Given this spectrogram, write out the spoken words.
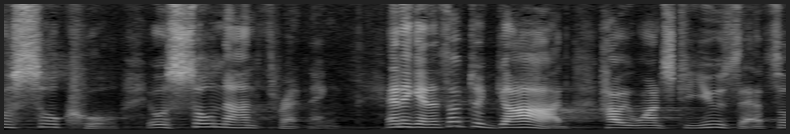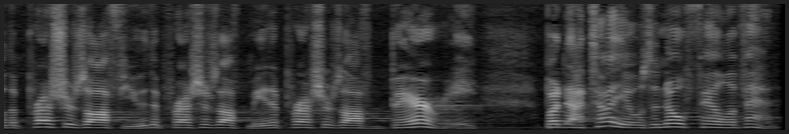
was so cool. It was so non threatening. And again, it's up to God how He wants to use that. So the pressure's off you, the pressure's off me, the pressure's off Barry. But I tell you, it was a no fail event.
